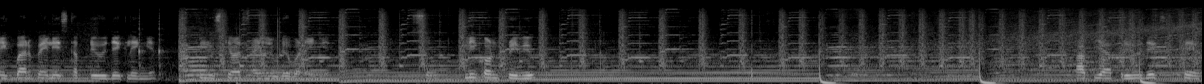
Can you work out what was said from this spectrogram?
एक बार पहले इसका प्रीव्यू देख लेंगे, फिर उसके बाद फाइनल वीडियो बनाएँगे। सो क्लिक ऑन प्रीव्यू आप यहाँ प्रीव्यू देख सकते हैं।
